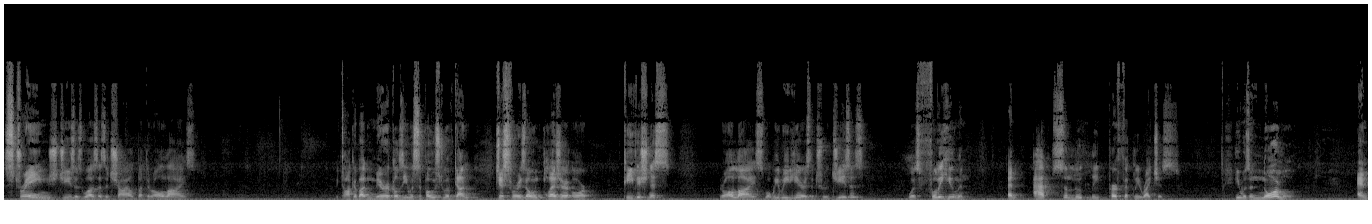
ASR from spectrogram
strange Jesus was as a child, but they're all lies. We talk about miracles he was supposed to have done just for his own pleasure or peevishness. They're all lies. What we read here is the truth. Jesus was fully human and absolutely perfectly righteous. He was a normal and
